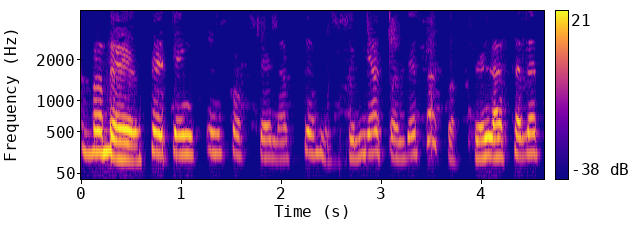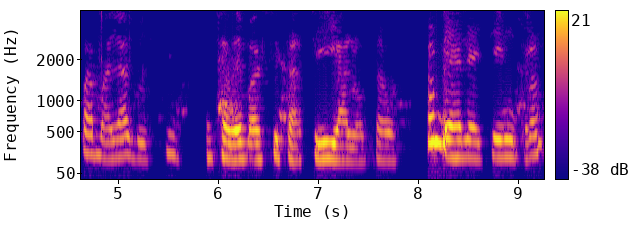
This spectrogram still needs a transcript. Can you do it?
ben, c'était une, constellation. Je m'y attendais pas. Quoi. Je ne la savais pas malade aussi. Vous savez, moi, je suis partie il y a longtemps aussi. Ah, elle a été une grande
